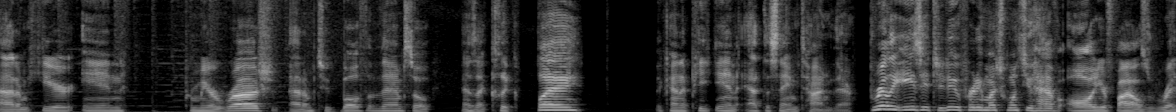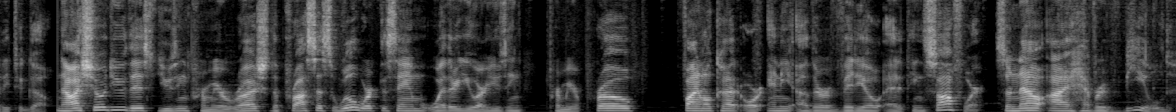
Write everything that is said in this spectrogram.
Add them here in Premiere Rush, add them to both of them. So as I click play, they kind of peek in at the same time there. Really easy to do pretty much once you have all your files ready to go. Now I showed you this using Premiere Rush. The process will work the same whether you are using Premiere Pro, Final Cut, or any other video editing software. So now I have revealed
